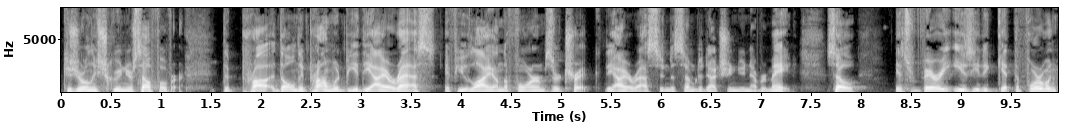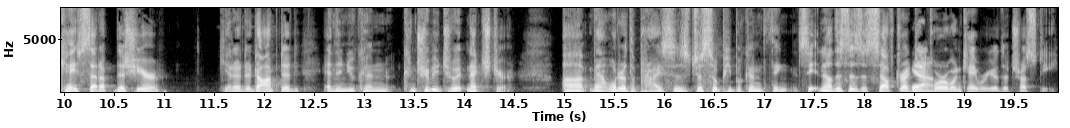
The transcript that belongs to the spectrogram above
because you're only screwing yourself over. The pro- the only problem would be the IRS if you lie on the forms or trick the IRS into some deduction you never made. So it's very easy to get the 401k set up this year, get it adopted, and then you can contribute to it next year. Uh, Matt, what are the prices? Just so people can think. See, now this is a self-directed Yeah. 401k where you're the trustee.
